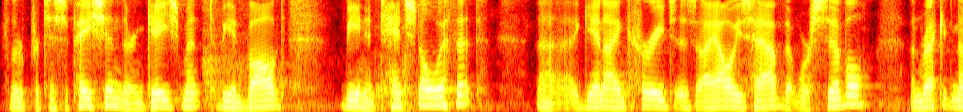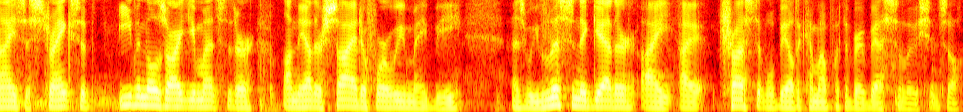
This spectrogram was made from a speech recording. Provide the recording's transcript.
for their participation, their engagement, to be involved being intentional with it. Uh, again, I encourage, as I always have, that we're civil and recognize the strengths of even those arguments that are on the other side of where we may be. As we listen together, I, I trust that we'll be able to come up with the very best solution. So,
